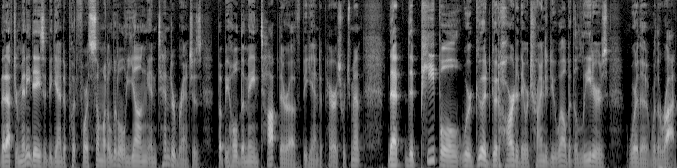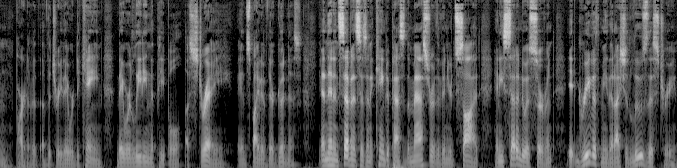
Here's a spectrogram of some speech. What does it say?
that after many days it began to put forth somewhat a little young and tender branches, but behold, the main top thereof began to perish, which meant that the people were good, good hearted. They were trying to do well, but the leaders were the were the rotten part of it, of the tree. They were decaying. They were leading the people astray in spite of their goodness. And then in seven it says, And it came to pass that the master of the vineyard saw it, and he said unto his servant, It grieveth me that I should lose this tree.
